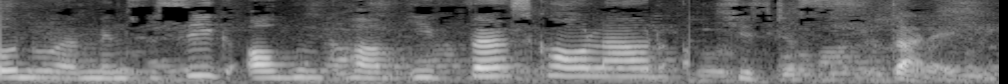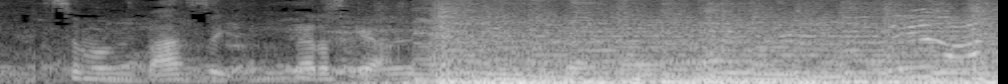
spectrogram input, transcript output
på nu er Men's Fysik, og hun kom i first call out. She's just stunning. Så må vi bare se, hvad der sker. Yeah!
